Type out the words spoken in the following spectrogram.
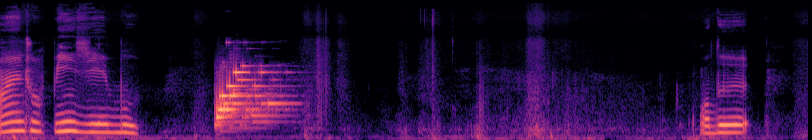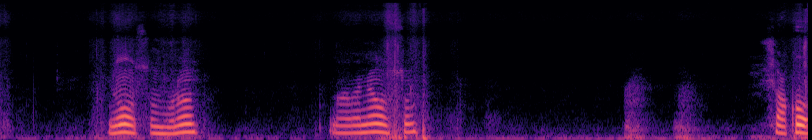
Bana en çok benzeyen bu. Adı ne olsun bunun? Adı ne olsun? Şako.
